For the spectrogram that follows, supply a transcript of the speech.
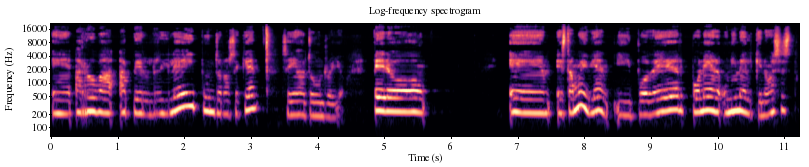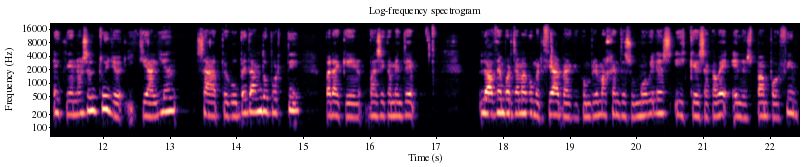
eh, arroba apple relay punto no sé qué sería todo un rollo. Pero eh, está muy bien y poder poner un email que no, es, que no es el tuyo y que alguien se preocupe tanto por ti para que básicamente lo hacen por tema comercial, para que compre más gente sus móviles y que se acabe el spam por fin.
